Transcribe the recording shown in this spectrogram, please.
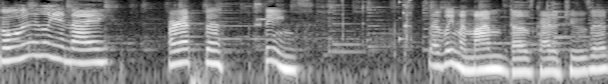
So Lily and I are at the things. so Sadly, my mom does kind of choose it.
